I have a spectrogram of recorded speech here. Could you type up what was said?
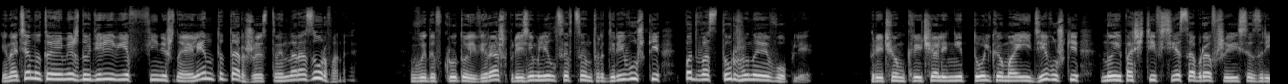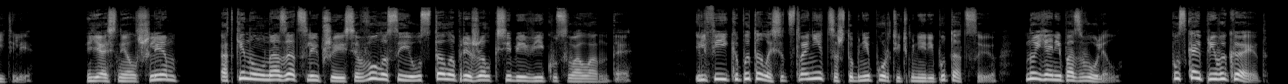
и натянутая между деревьев финишная лента торжественно разорвана. Выдав крутой вираж, приземлился в центр деревушки под восторженные вопли. Причем кричали не только мои девушки, но и почти все собравшиеся зрители. Я снял шлем, откинул назад слипшиеся волосы и устало прижал к себе Вику с Валанте. Эльфийка пыталась отстраниться, чтобы не портить мне репутацию, но я не позволил. Пускай привыкают,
